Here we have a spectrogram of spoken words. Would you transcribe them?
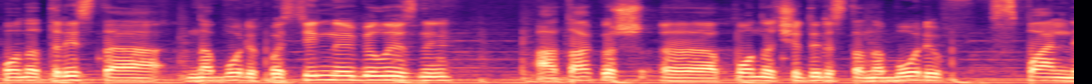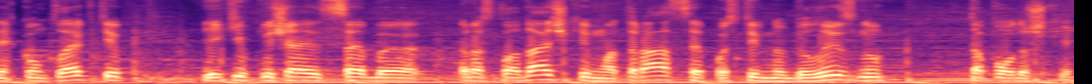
понад 300 наборів постільної білизни, а також е, понад 400 наборів спальних комплектів, які включають в себе розкладачки, матраси, постільну білизну та подушки.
